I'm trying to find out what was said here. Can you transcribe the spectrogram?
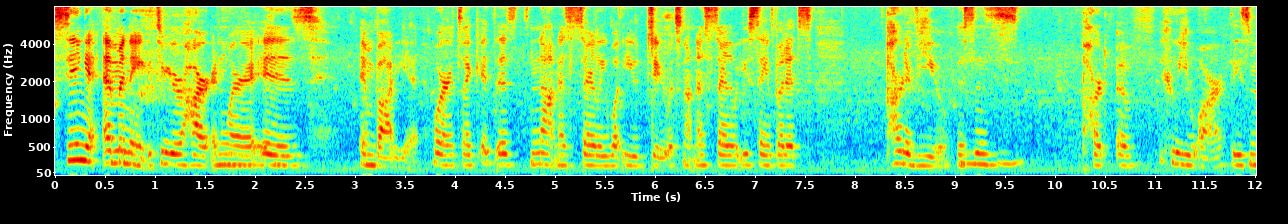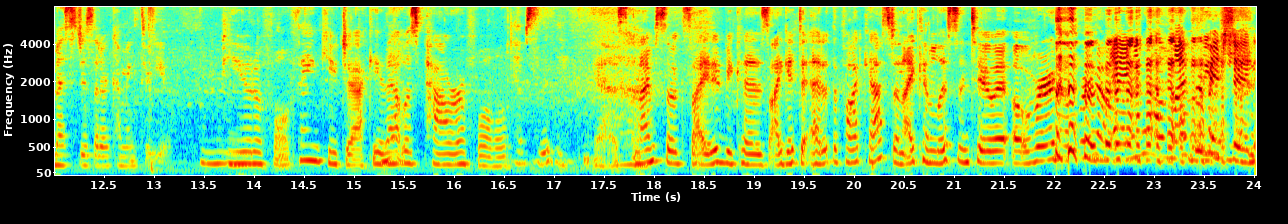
seeing it emanate through your heart and where it mm-hmm. is embody it where it's like it, it's not necessarily what you do it's not necessarily what you say but it's part of you this is mm-hmm. Part of who you are these messages that are coming through you mm. Beautiful. Thank you, Jackie. That was powerful. absolutely Yes. And I'm so excited because I get to edit the podcast and I can listen to it over and over and over. and you have my permission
